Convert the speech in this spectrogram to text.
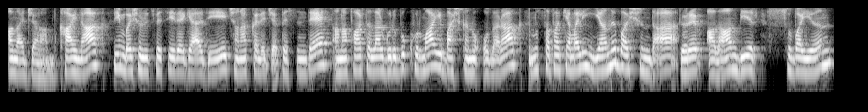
anacağım. Kaynak binbaşı rütbesiyle geldiği Çanakkale cephesinde Anafartalar Grubu Kurmay Başkanı olarak Mustafa Kemal'in yanı başında görev alan bir subayın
